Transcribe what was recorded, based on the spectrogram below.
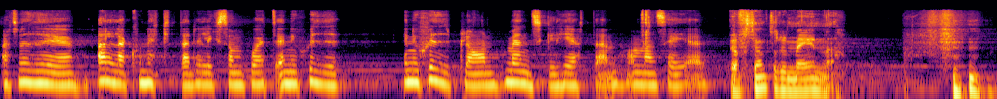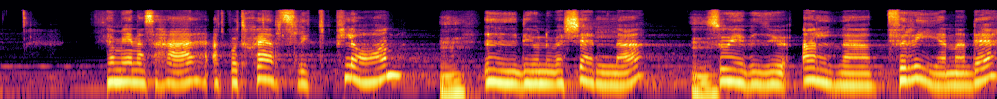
att vi är alla connectade liksom på ett energi, energiplan, mänskligheten, om man säger. Jag förstår inte vad du menar. Jag menar så här, att på ett själsligt plan mm. i det universella mm. så är vi ju alla förenade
